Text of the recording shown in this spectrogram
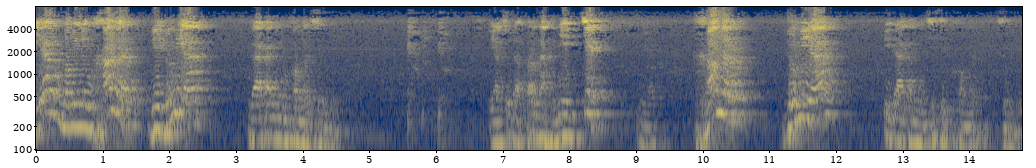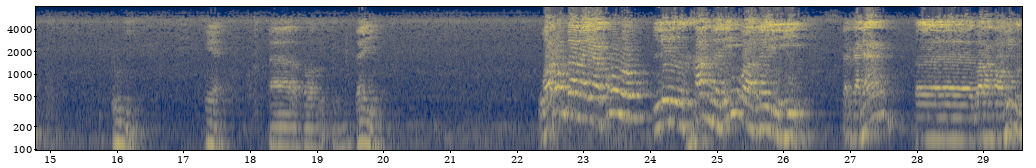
yang meminum khamr di dunia nggak akan minum khamr sendiri. Yang sudah pernah nyicip ya, khamr dunia tidak akan mencicip khamr sendiri. Rugi. Ya. Kalau itu. Baik. Warubbama yakunu lil khamri wa ghairihi. Terkadang eh itu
